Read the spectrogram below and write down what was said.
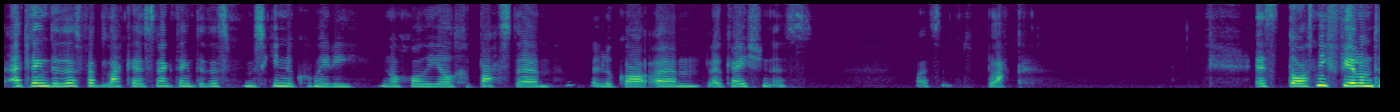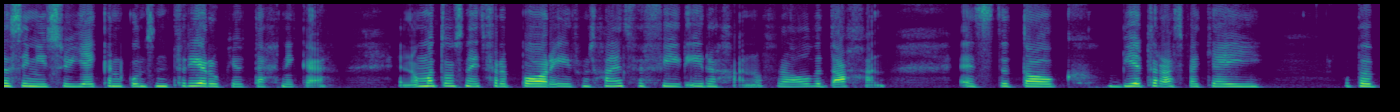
ek dink dit is wat lekker is en ek dink dit is miskien hoekom hierdie nogal heel gepaste loka um, location is. Wat's dit? Plek is daar's nie veel om te sien nie, so jy kan konsentreer op jou tegnieke. En omdat ons net vir 'n paar uur, ons gaan net vir 4 ure gaan of vir 'n halwe dag gaan, is dit dalk beter as wat jy op 'n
